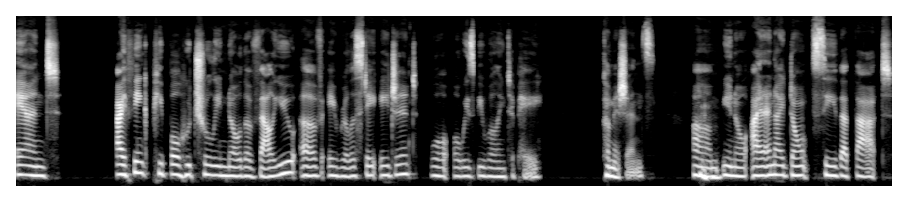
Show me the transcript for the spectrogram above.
and i think people who truly know the value of a real estate agent will always be willing to pay commissions. Um you know i and i don't see that that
